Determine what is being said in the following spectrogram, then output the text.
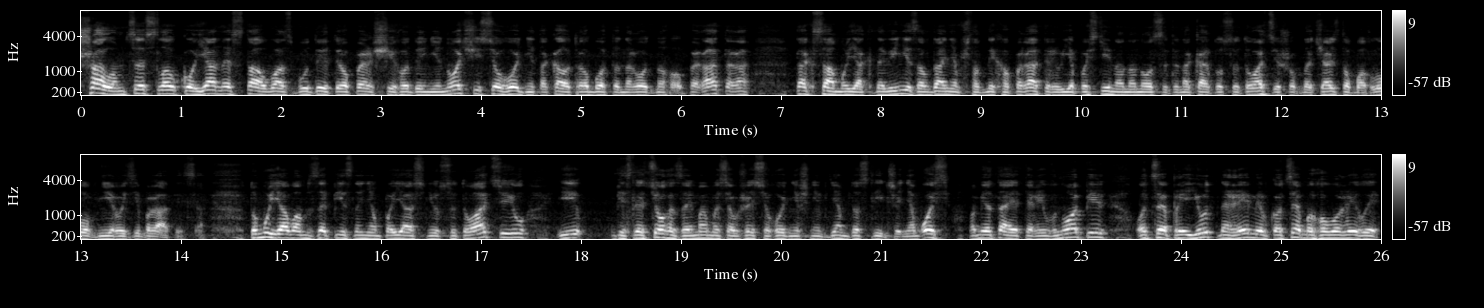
Шалом, це Славко. Я не став вас будити о першій годині ночі. Сьогодні така от робота народного оператора. Так само, як на війні, завданням штабних операторів є постійно наносити на карту ситуацію, щоб начальство могло в ній розібратися. Тому я вам з запізненням поясню ситуацію і. Після цього займемося вже сьогоднішнім днем дослідженням. Ось пам'ятаєте Рівнопіль, оце приют Неремівка. Оце ми говорили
